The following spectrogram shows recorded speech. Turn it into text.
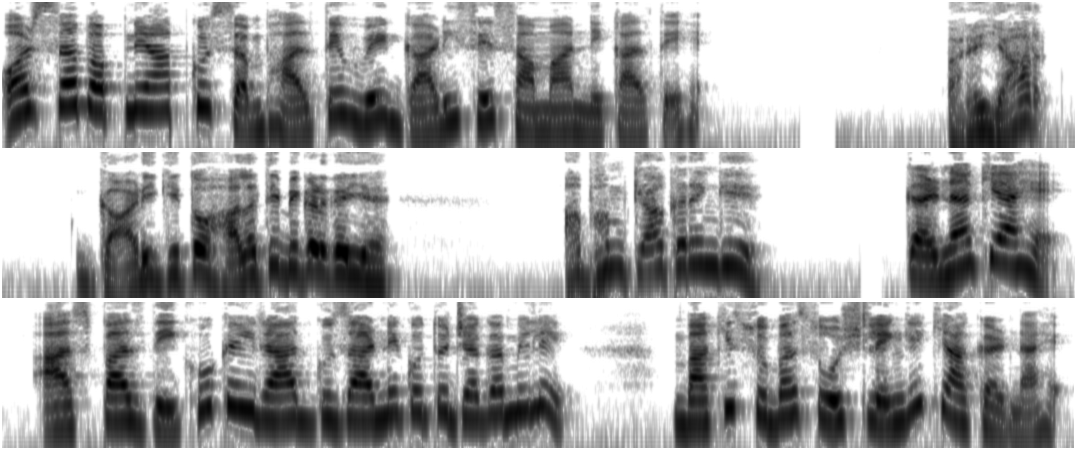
और सब अपने आप को संभालते हुए गाड़ी से सामान निकालते हैं। अरे यार गाड़ी की तो हालत ही बिगड़ गई है। अब हम क्या करेंगे? करना क्या है? आसपास देखो कहीं रात गुजारने को तो जगह मिले। बाकी सुबह सोच लेंगे क्या करना है।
